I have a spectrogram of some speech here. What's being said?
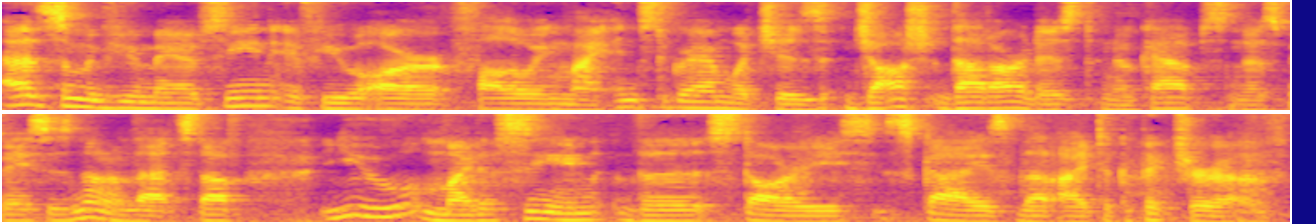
as some of you may have seen, if you are following my Instagram, which is Josh That Artist, no caps, no spaces, none of that stuff, you might have seen the starry skies that I took a picture of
